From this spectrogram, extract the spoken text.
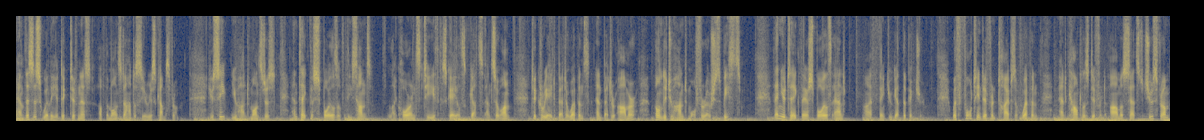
And this is where the addictiveness of the Monster Hunter series comes from. You see, you hunt monsters and take the spoils of these hunts like horns, teeth, scales, guts and so on, to create better weapons and better armor, only to hunt more ferocious beasts. Then you take their spoils and I think you get the picture. With 14 different types of weapon and countless different armor sets to choose from,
